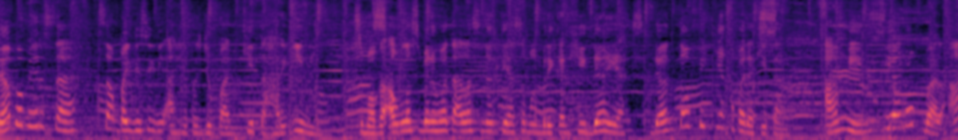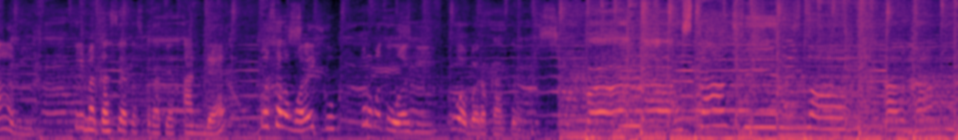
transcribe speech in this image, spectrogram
Nah pemirsa, sampai di sini akhir perjumpaan kita hari ini. Semoga Allah Subhanahu wa taala senantiasa memberikan hidayah dan taufiknya kepada kita. Amin ya robbal alamin. Terima kasih atas perhatian Anda. Wassalamualaikum warahmatullahi wabarakatuh. Alhamdulillah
